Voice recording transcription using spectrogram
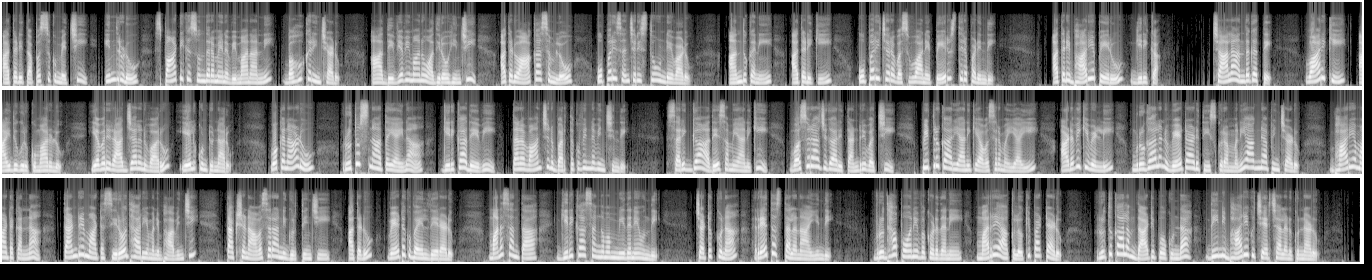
అతడి తపస్సుకు మెచ్చి ఇంద్రుడు స్పాటిక సుందరమైన విమానాన్ని బహూకరించాడు. ఆ దివ్య విమానం అధిరోహించి అతడు ఆకాశంలో ఉపరి సంచరిస్తూ ఉండేవాడు. అందుకని అతడికి ఉపరిచర వసువ అనే పేరు స్థిరపడింది. అతడి భార్య పేరు గిరిక. చాలా అందగత్తే. వారికి ఐదుగురు కుమారులు. ఎవరి రాజ్యాలను వారు ఏలుకుంటున్నారు. ఒకనాడు ఋతుస్నాతయైన గిరికాదేవి తన వాంఛను భర్తకు విన్నవించింది. సరిగ్గా అదే సమయానికి వసురాజుగారి తండ్రి వచ్చి పితృకార్యానికి అవసరమయ్యాయి. అడవికి వెళ్ళి మృగాలను వేటాడి తీసుకురమ్మని ఆజ్ఞాపించాడు. భార్య మాట కన్నా తండ్రి మాట శిరోధార్యమని భావించి తక్షణ అవసరాన్ని గుర్తించి అతడు వేటకు బయల్దేరాడు. మనసంతా గిరికా సంగమం మీదనే ఉంది. చటుక్కున రేతస్థలన అయింది. వృధా పోనివ్వకూడదని మర్రె ఆకులోకి పట్టాడు. ఋతుకాలం దాటిపోకుండా దీన్ని భార్యకు చేర్చాలనుకున్నాడు.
